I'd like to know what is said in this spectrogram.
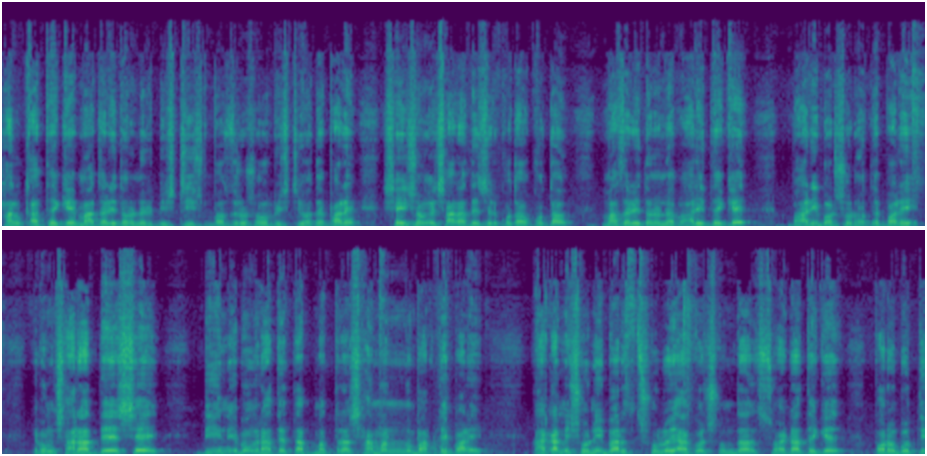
হালকা থেকে মাঝারি ধরনের বৃষ্টি, বজ্রসহ বৃষ্টি হতে পারে। সেই সঙ্গে সারা দেশের কোথাও কোথাও মাঝারি ধরনের ভারী থেকে ভারী বর্ষণ হতে পারে এবং সারা দেশে দিন এবং রাতের তাপমাত্রা সামান্য বাড়তে পারে। আগামী শনিবার ষোলোই আগস্ট সন্ধ্যা ছয়টা থেকে পরবর্তী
